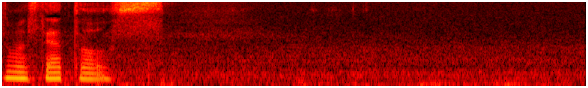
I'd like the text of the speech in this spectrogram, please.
Namaste a todos.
